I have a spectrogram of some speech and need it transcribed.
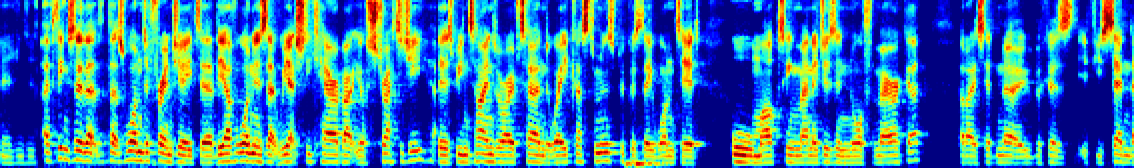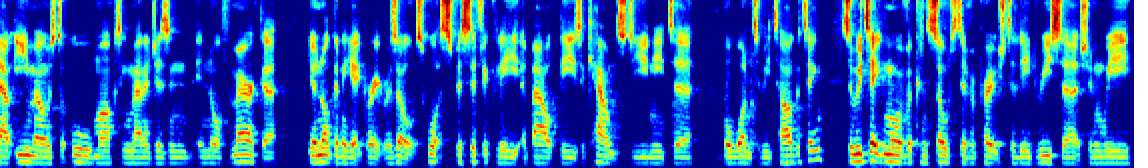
agencies? I think so. That's, that's one differentiator. The other one is that we actually care about your strategy. There's been times where I've turned away customers because they wanted all marketing managers in North America. But I said no, because if you send out emails to all marketing managers in, in North America, you're not going to get great results. What specifically about these accounts do you need to or want to be targeting? So we take more of a consultative approach to lead research and we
